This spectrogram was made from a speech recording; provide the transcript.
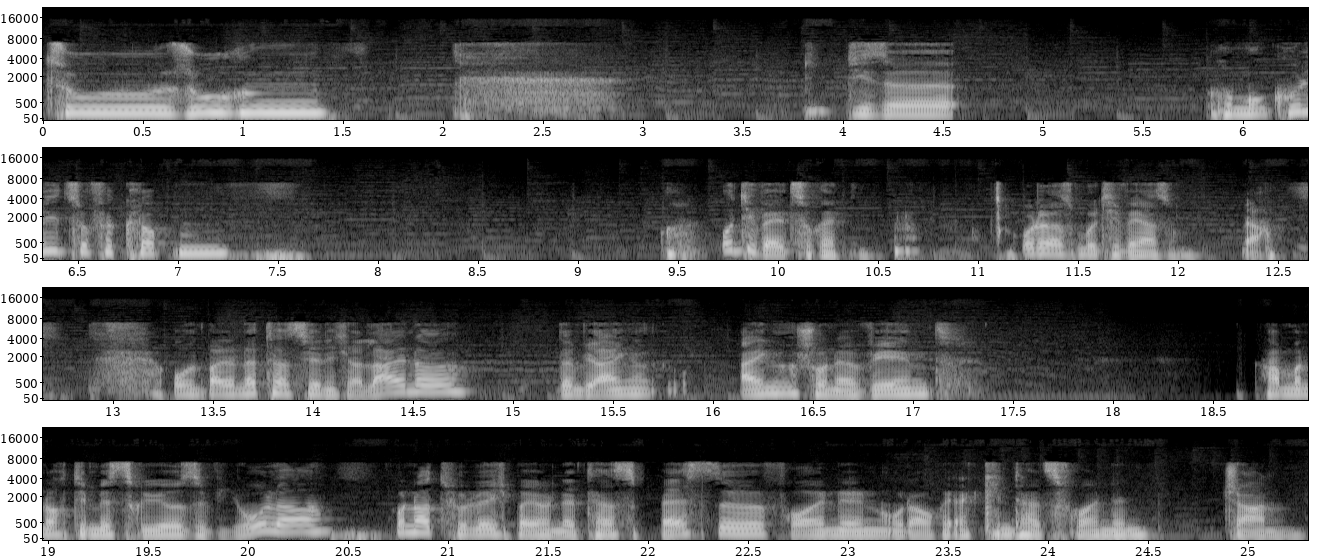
zu suchen, diese Homunculi zu verkloppen und die Welt zu retten. Oder das Multiversum. Ja. Und Bayonetta ist hier nicht alleine, denn wie eingangs schon erwähnt, haben wir noch die mysteriöse Viola und natürlich Bayonettas beste Freundin oder auch eher Kindheitsfreundin Jan.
